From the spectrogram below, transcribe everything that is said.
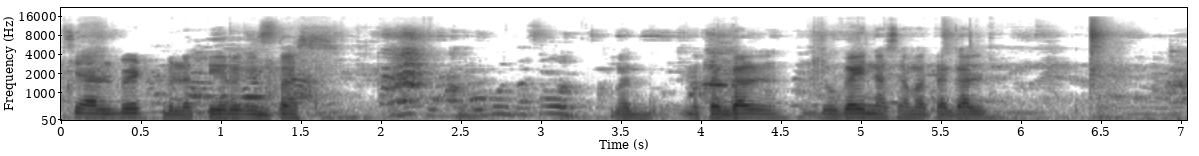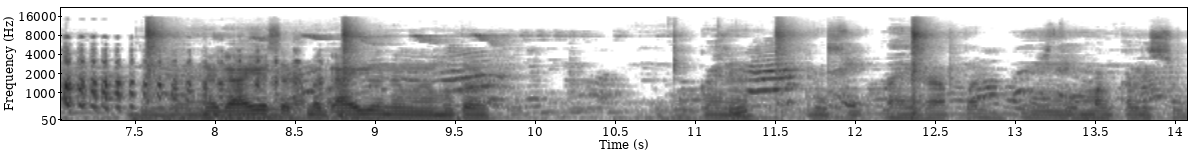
si Albert Balatiro Impas. Mad- matagal, dugay na sa matagal. Nag-ayos at mag-ayo ng mga motor. Bugay na. Nahirapan. Tumang kalisod.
